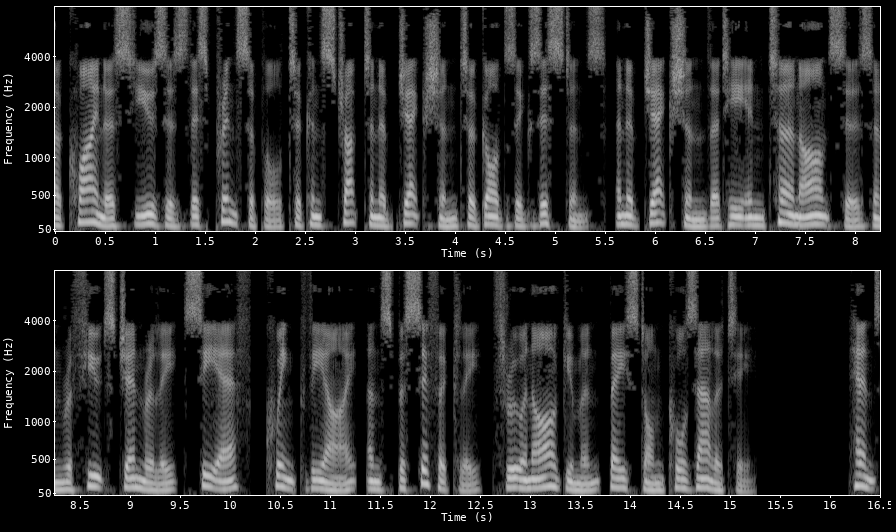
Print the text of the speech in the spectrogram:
Aquinas uses this principle to construct an objection to God's existence, an objection that he in turn answers and refutes generally cf. Quinque viae, and specifically, through an argument based on causality. Hence,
